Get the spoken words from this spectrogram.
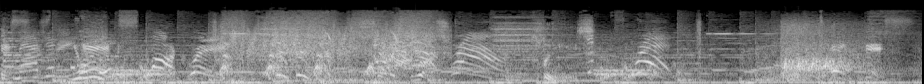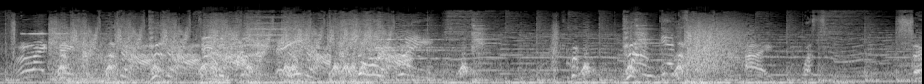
with magic? Round! Please. Sword rain! Come get I was so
